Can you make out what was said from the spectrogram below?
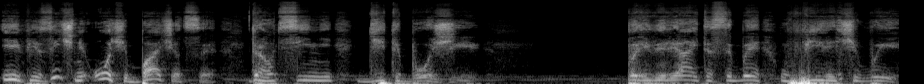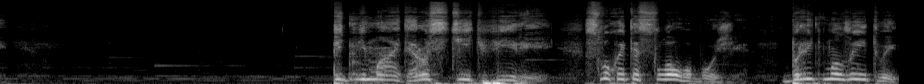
і фізичні очі бачать це. Драгоцінні діти Божі. Перевіряйте себе, у вірі чи ви. Піднімайте, ростіть вірі, слухайте Слово Боже, беріть молитви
